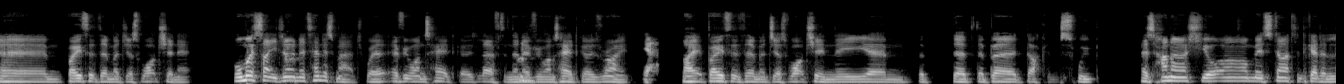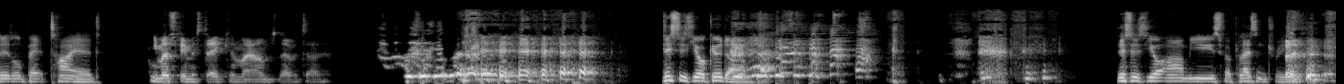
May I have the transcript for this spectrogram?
Um, both of them are just watching it, almost like you know in a tennis match where everyone's head goes left and then everyone's head goes right. Yeah. Like both of them are just watching the um, the, the the bird duck and swoop. As Hanash, your arm is starting to get a little bit tired. You must be mistaken. My arms never tie. This is your good arm. this is your arm you use for pleasantries.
